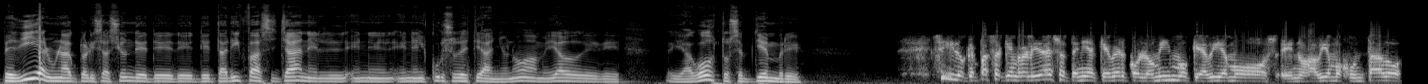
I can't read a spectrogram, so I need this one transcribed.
pedían una actualización de, de, tarifas ya en el, en, el, en el curso de este año, ¿no? A mediados de, de agosto, septiembre. Sí, lo que pasa que en realidad eso tenía que ver con lo mismo que habíamos eh, nos habíamos juntado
